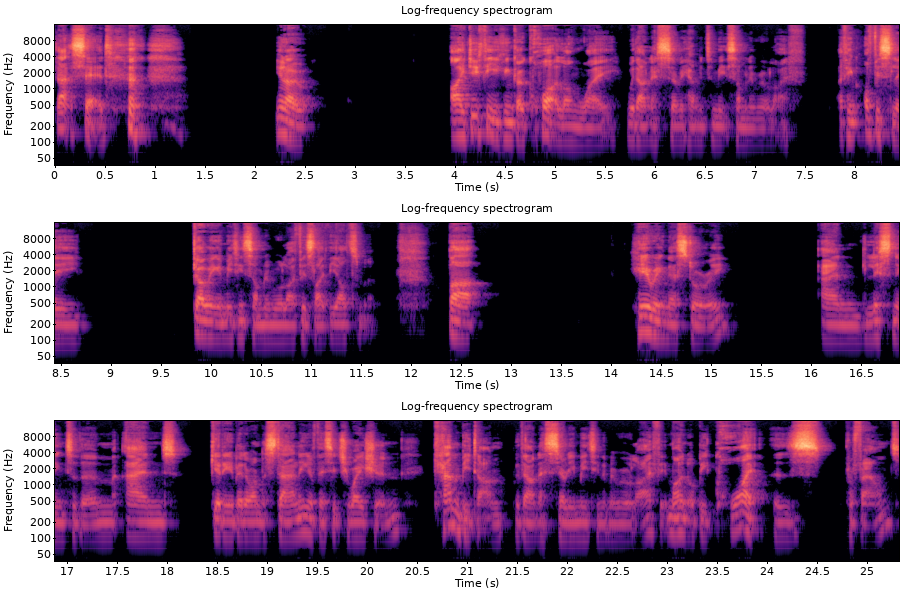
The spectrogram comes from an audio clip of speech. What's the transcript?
that said you know I do think you can go quite a long way without necessarily having to meet someone in real life. I think obviously going and meeting someone in real life is like the ultimate. But hearing their story and listening to them and getting a better understanding of their situation can be done without necessarily meeting them in real life. It might not be quite as profound,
